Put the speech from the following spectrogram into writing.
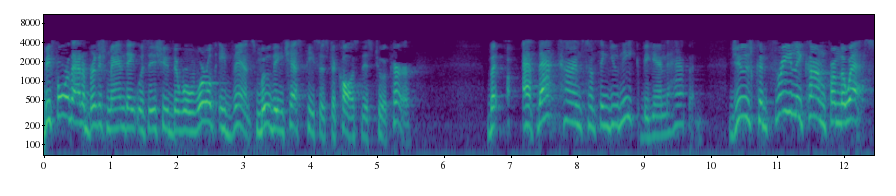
Before that, a British mandate was issued. There were world events moving chess pieces to cause this to occur. But at that time, something unique began to happen. Jews could freely come from the west.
